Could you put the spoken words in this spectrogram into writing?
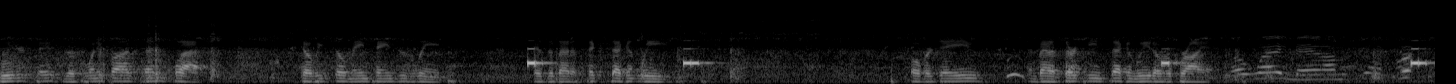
Leader stays with a 25-10 flat. Toby still maintains his lead. There's about a six-second lead over Dave, and about a 13-second lead over Brian. No way, man. I'm a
